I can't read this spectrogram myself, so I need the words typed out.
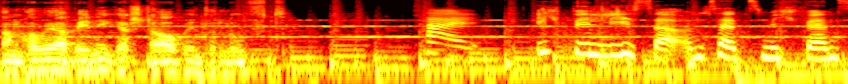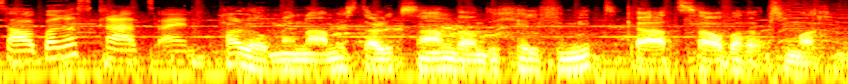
dann habe ich auch weniger Staub in der Luft. Hi, ich bin Lisa und setze mich für ein sauberes Graz ein. Hallo, mein Name ist Alexander und ich helfe mit, Graz sauberer zu machen.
